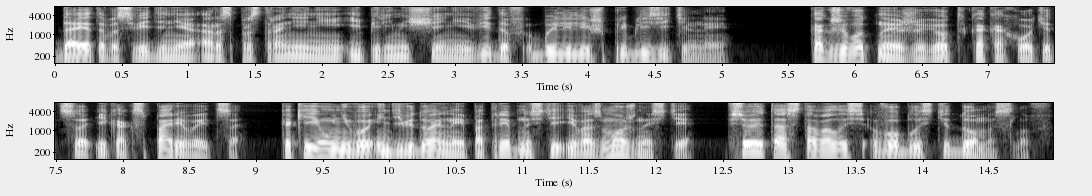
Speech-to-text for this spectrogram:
До этого сведения о распространении и перемещении видов были лишь приблизительные. Как животное живет, как охотится и как спаривается, какие у него индивидуальные потребности и возможности, все это оставалось в области домыслов.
